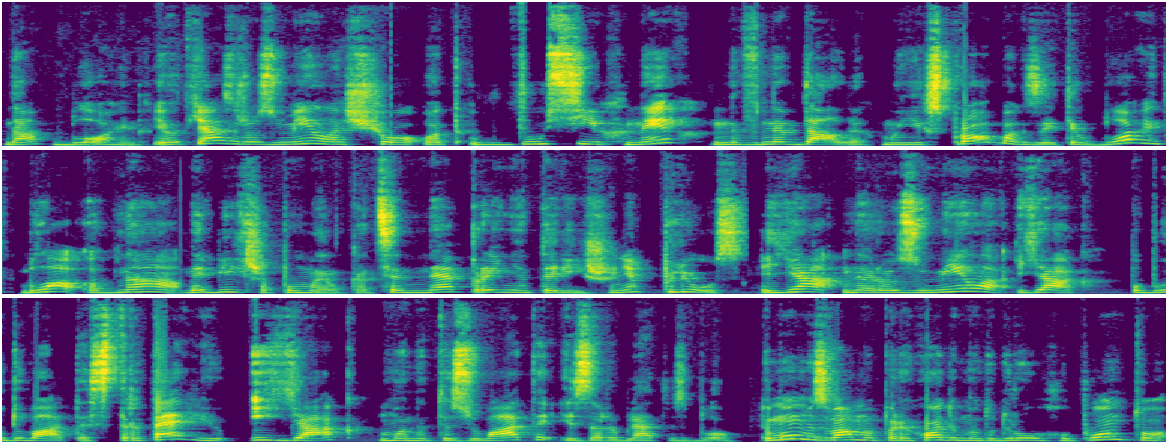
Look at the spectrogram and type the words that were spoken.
да, блогінг, і от я зрозуміла, що от в усіх них, в невдалих моїх спробах зайти в блогінг, була одна найбільша помилка це не прийняте рішення. Плюс я не розуміла, як. Побудувати стратегію і як монетизувати і заробляти з блогу. Тому ми з вами переходимо до другого пункту:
